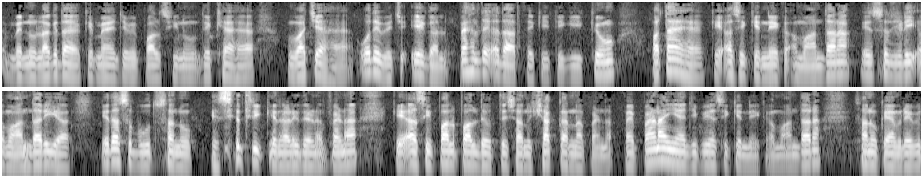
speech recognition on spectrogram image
ਅ, ਮੈਨੂੰ ਲੱਗਦਾ ਹੈ ਕਿ ਮੈਂ ਜਿਵੇਂ ਪਾਲਿਸੀ ਨੂੰ ਦੇਖਿਆ ਹੈ ਵਾਚਿਆ ਹੈ ਉਹਦੇ ਵਿੱਚ ਇਹ ਗੱਲ ਪਹਿਲ ਦੇ ਆਧਾਰ ਤੇ ਕੀਤੀ ਗਈ। ਕਿਉਂ? ਪਤਾ ਹੈ ਕਿ ਅਸੀਂ ਕਿੰਨੇ ਕੁ ਇਮਾਨਦਾਰ ਆ। ਇਸ ਜਿਹੜੀ ਇਮਾਨਦਾਰੀ ਆ ਇਹਦਾ ਸਬੂਤ ਸਾਨੂੰ ਇਸੇ ਤਰੀਕੇ ਨਾਲ ਹੀ ਦੇਣਾ ਪੈਣਾ ਕਿ ਅਸੀਂ ਪਲ ਪਲ ਦੇ ਉੱਤੇ ਸਾਨੂੰ ਸ਼ੱਕ ਕਰਨਾ ਪੈਣਾ ਪੈ- ਪੈਣਾ ਹੀ ਹੈ ਜੀ ਵੀ ਅਸੀਂ ਕਿੰਨੇ ਕੁ ਇਮਾਨਦਾਰ ਆ। ਸਾਨੂੰ ਕੈਮਰੇ ਵੀ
